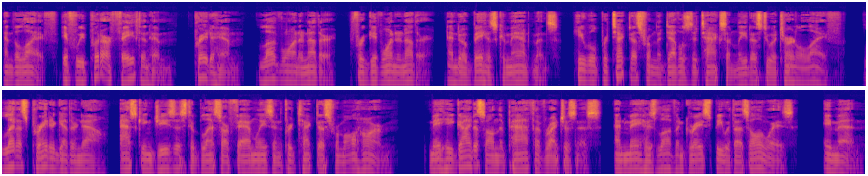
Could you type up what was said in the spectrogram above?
and the life. If we put our faith in Him, pray to Him, love one another, forgive one another, and obey his commandments, he will protect us from the devil's attacks and lead us to eternal life. Let us pray together now, asking Jesus to bless our families and protect us from all harm. May he guide us on the path of righteousness, and may his love and grace be with us always. Amen.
